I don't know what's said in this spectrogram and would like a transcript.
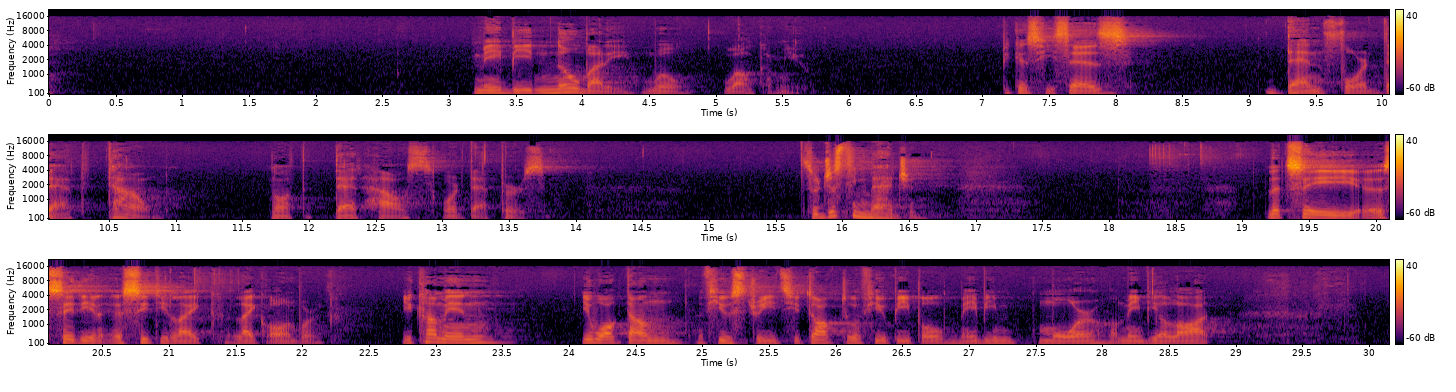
Maybe nobody will welcome you. Because he says, then for that town, not that house or that person. So just imagine. Let's say a city, a city like, like Aalborg. You come in, you walk down a few streets, you talk to a few people, maybe more or maybe a lot.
